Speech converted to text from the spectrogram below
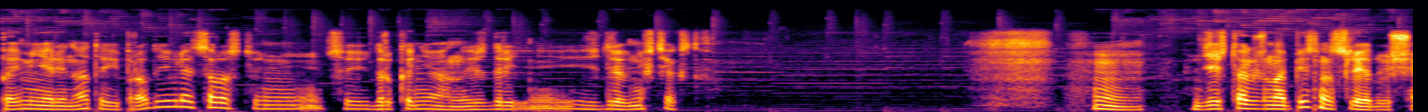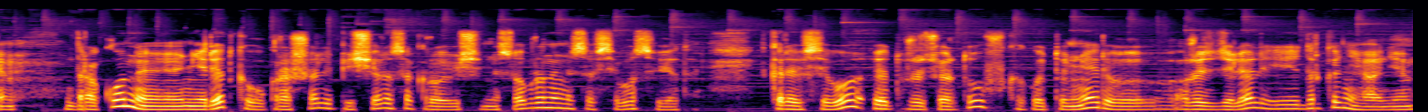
по имени Рената и правда является родственницей Дракониана из, дре... из древних текстов. Хм. Здесь также написано следующее. Драконы нередко украшали пещеры сокровищами, собранными со всего света. Скорее всего, эту же черту в какой-то мере разделяли и дракониане.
